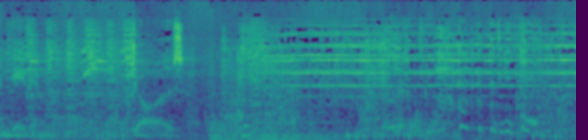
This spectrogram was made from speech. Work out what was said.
and gave him jaws.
